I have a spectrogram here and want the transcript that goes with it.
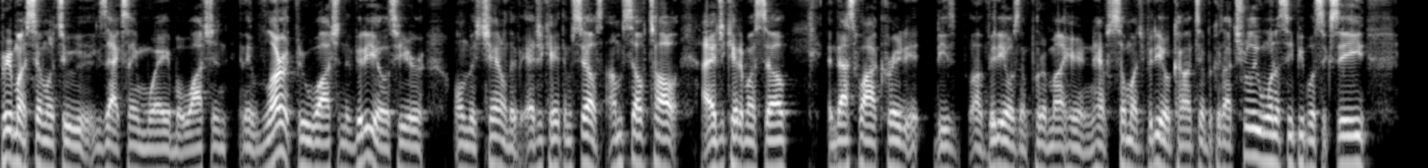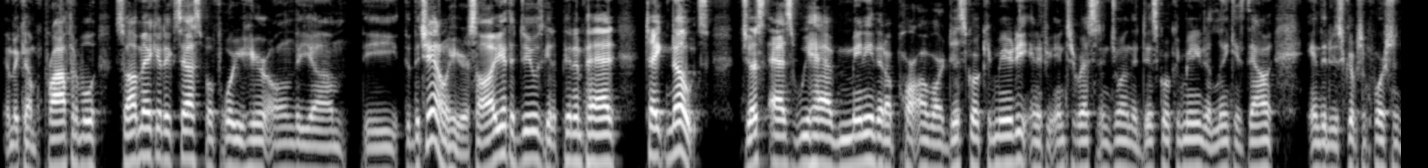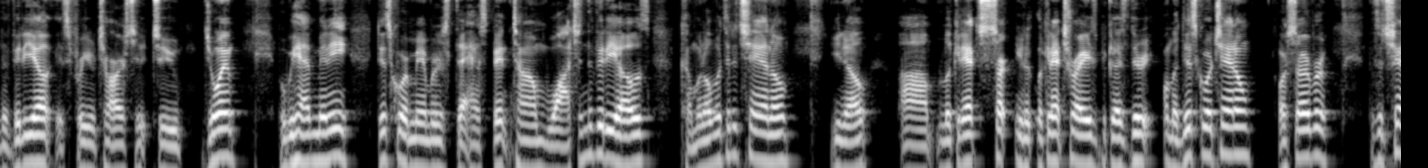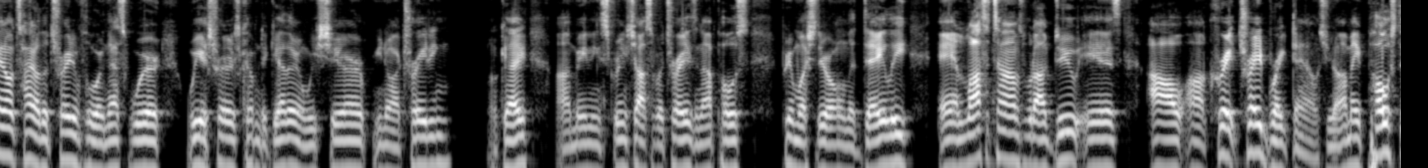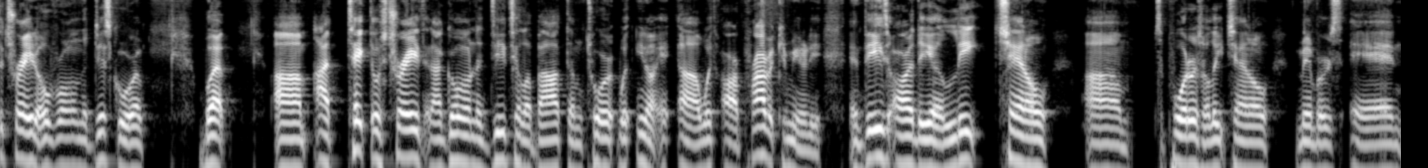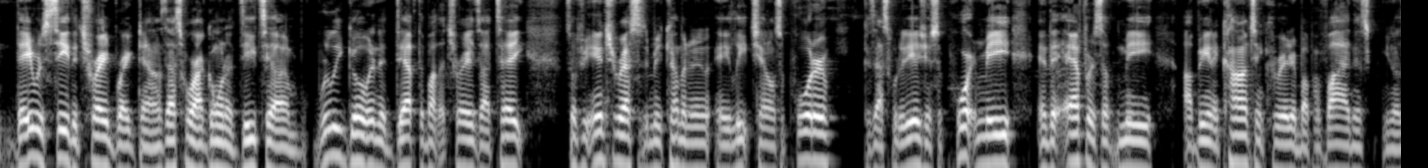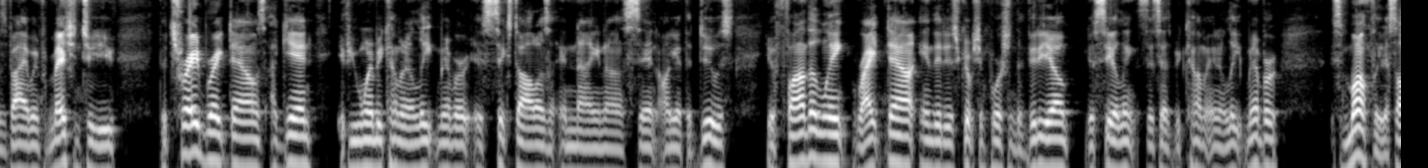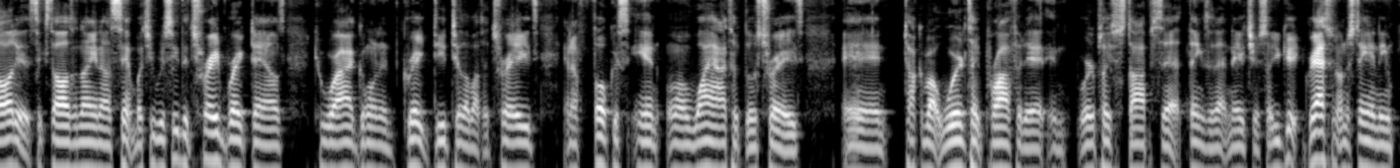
pretty much similar to exact same way, but watching and they've learned through watching the videos here on this channel. They've educated themselves. I'm self-taught. I educated myself, and that's why I created these uh, videos and put them out here and have so much video content because I truly want to see people succeed and become profitable. So I'll make it accessible for you here on the um the the channel here. So all you have to do is get a pen and pad, take notes. Just as we have many that are part of our Discord community, and if you're interested in joining the Discord community, the link is down in the description portion of the video. It's free of charge to, to join. But we have many Discord members that have spent time watching the videos, coming over to the channel, you know, um, looking at you know looking at trades because they're on the Discord channel or server. There's a channel titled the Trading Floor, and that's where we as traders come together and we share, you know, our trading. Okay, uh, meaning screenshots of our trades, and I post pretty much there on the daily. And lots of times, what I'll do is I'll uh, create trade breakdowns. You know, I may post the trade over on the Discord, but um, I take those trades and I go into detail about them toward with you know uh, with our private community, and these are the elite channel um, supporters, elite channel members, and they receive the trade breakdowns. That's where I go into detail and really go into depth about the trades I take. So if you're interested in becoming an elite channel supporter, because that's what it is. You're supporting me and the efforts of me uh, being a content creator by providing this, you know, this valuable information to you. The trade breakdowns, again, if you want to become an elite member, is $6.99. All you have to do is you'll find the link right down in the description portion of the video. You'll see a link that says become an elite member. It's monthly. That's all it is. $6.99. But you receive the trade breakdowns to where I go into great detail about the trades and I focus in on why I took those trades and talk about where to take profit at and where to place a stop set, things of that nature. So you get grasp an understanding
